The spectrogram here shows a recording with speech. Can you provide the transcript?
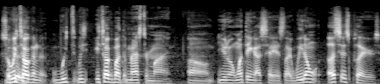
So we talking we we, we talk about the mastermind. Um, you know, one thing I say is like we don't us as players.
